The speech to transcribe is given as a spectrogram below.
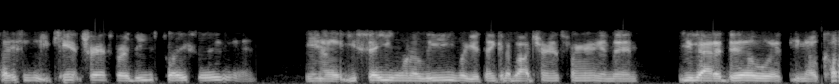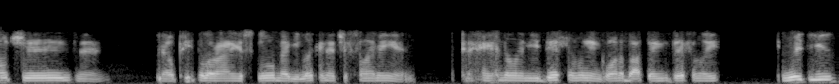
places or you can't transfer these places. And, you know, you say you want to leave or you're thinking about transferring and then you got to deal with, you know, coaches and, you know, people around your school maybe looking at you funny and, and handling you differently and going about things differently with you.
